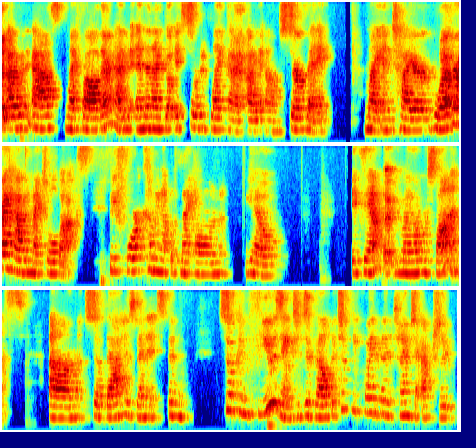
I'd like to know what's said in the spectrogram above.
I would ask my father, how do you, and then I'd go, it's sort of like I, I um, survey my entire, whoever I have in my toolbox before coming up with my own, you know, example, uh, my own response. Um, so that has been, it's been so confusing to develop. It took me quite a bit of time to actually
